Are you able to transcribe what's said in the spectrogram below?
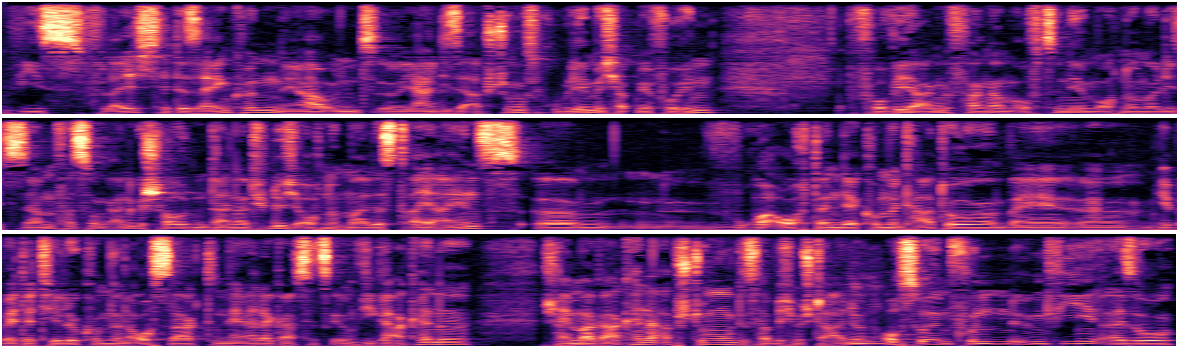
wie es vielleicht hätte sein können. Ja, und äh, ja, diese Abstimmungsprobleme. Ich habe mir vorhin bevor wir angefangen haben aufzunehmen, auch nochmal die Zusammenfassung angeschaut und dann natürlich auch nochmal das 3-1, ähm, wo auch dann der Kommentator bei äh, hier bei der Telekom dann auch sagte, naja, da gab es jetzt irgendwie gar keine, scheinbar gar keine Abstimmung. Das habe ich im Stadion mhm. auch so empfunden irgendwie. Also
